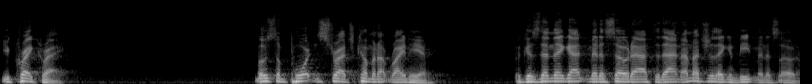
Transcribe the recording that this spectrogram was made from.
you cray cray. Most important stretch coming up right here. Because then they got Minnesota after that, and I'm not sure they can beat Minnesota.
